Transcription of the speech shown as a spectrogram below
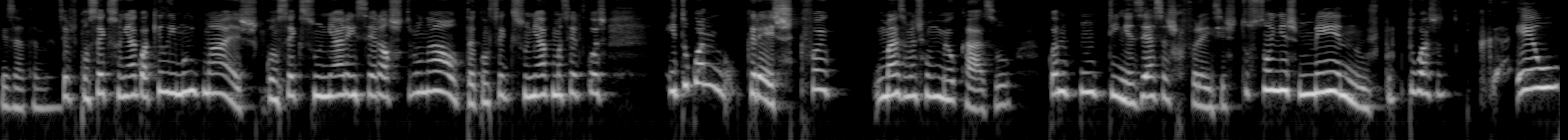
Exatamente. Percebes? Consegue sonhar com aquilo e muito mais. Consegue sonhar em ser astronauta, consegue sonhar com uma série de coisas. E tu, quando cresces, que foi mais ou menos como o meu caso, quando não tinhas essas referências, tu sonhas menos, porque tu achas que eu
